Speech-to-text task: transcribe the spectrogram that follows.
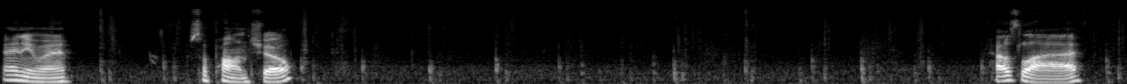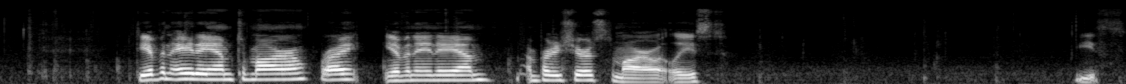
Anyway, it's a pawn How's life? Do you have an 8 a.m. tomorrow, right? You have an 8 a.m.? I'm pretty sure it's tomorrow at least. Yes.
